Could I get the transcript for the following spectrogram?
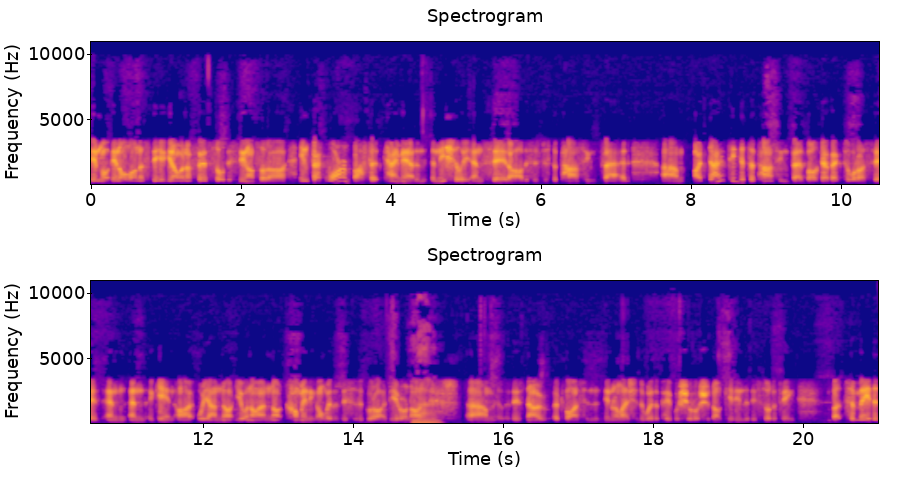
in, in all honesty, you know, when I first saw this thing, I thought, oh, in fact, Warren Buffett came out initially and said, oh, this is just a passing fad. Um, I don't think it's a passing fad, but I'll go back to what I said, and, and again, I, we are not, you and I are not commenting on whether this is a good idea or not. No. Um, there's no advice in, in relation to whether people should or should not get into this sort of thing. But to me, the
